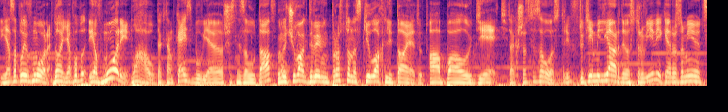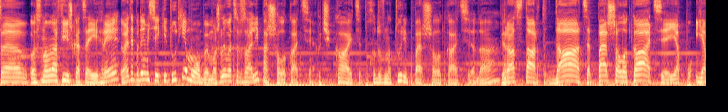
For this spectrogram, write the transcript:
я заплив в море. Да, я поплив. Я в морі. Вау. Так там кейс був, я щось не залутав. Ну, чувак, диви, він просто на скілах літає тут. Обалдеть. Так, що це за острів? Тут є мільярди островів, як я розумію, це основна фішка цієї гри. Давайте подивимося, які тут є моби. Можливо, це взагалі перша локація. Почекай, це, походу, в натурі перша локація, да? Пірат старт. Да, це перша локація. Я по- я,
